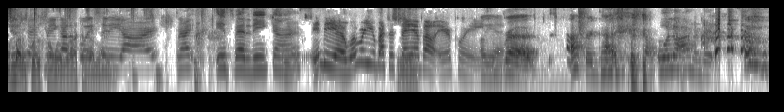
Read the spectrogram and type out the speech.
I'm about to put it milkshake bring somewhere all where I the can boys have, to like- the yard, right? It's better than yours. India, what were you about to say Yeah. about airplanes? Oh yeah. Bruh, I forgot. well, no, I remember. So,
